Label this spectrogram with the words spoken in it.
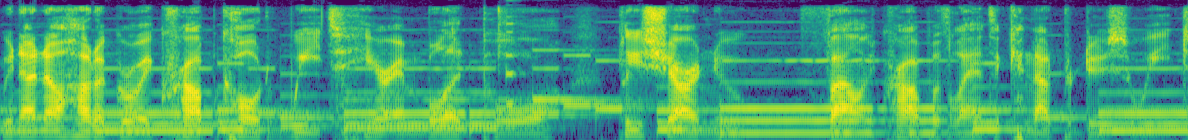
We now know how to grow a crop called wheat here in Bloodpool. Please share our new found crop with lands that cannot produce wheat.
